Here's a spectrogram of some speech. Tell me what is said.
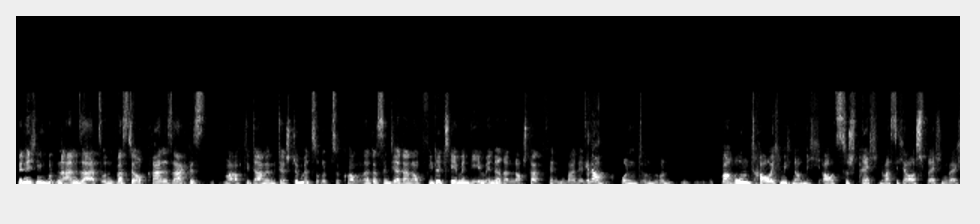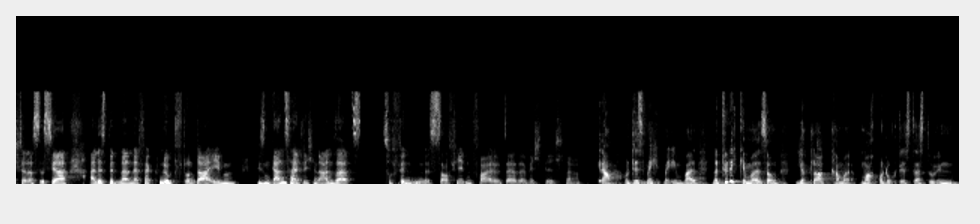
finde ich einen guten Ansatz. Und was du auch gerade sagtest, mal auf die Dame mit der Stimme zurückzukommen. Ne? Das sind ja dann auch viele Themen, die im Inneren noch stattfinden bei den. Genau. Und, und, und warum traue ich mich noch nicht auszusprechen, was ich aussprechen möchte? Das ist ja alles miteinander verknüpft und da eben diesen ganzheitlichen Ansatz zu finden, ist auf jeden Fall sehr, sehr wichtig. Ja. Genau, und das möchte man eben, weil natürlich kann man sagen, ja klar, kann man, macht man doch das, dass du in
